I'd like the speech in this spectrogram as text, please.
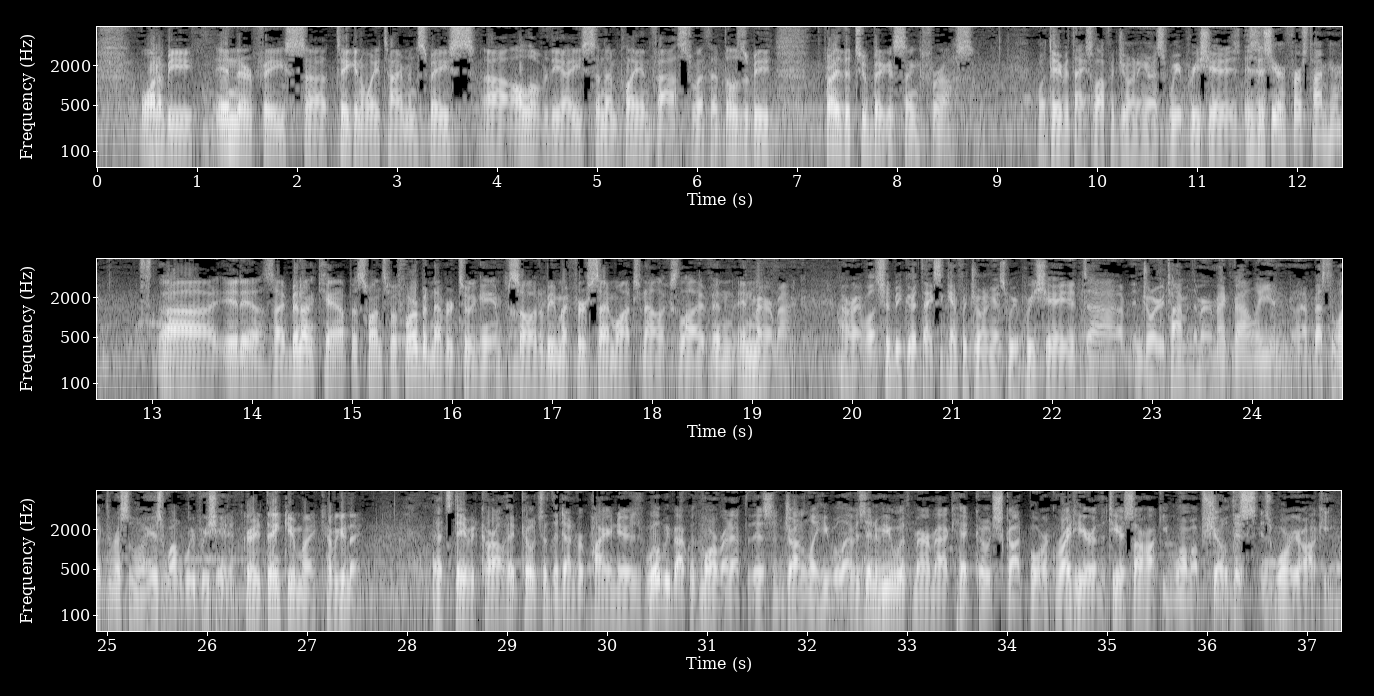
Want to be in their face, uh, taking away time and space uh, all over the ice, and then playing fast with it. Those would be probably the two biggest things for us. Well, David, thanks a lot for joining us. We appreciate it. Is, is this your first time here? Uh, it is. I've been on campus once before, but never to a game. So it'll be my first time watching Alex live in, in Merrimack. All right. Well, it should be good. Thanks again for joining us. We appreciate it. Uh, enjoy your time in the Merrimack Valley, and uh, best of luck the rest of the way as well. We appreciate it. Great. Thank you, Mike. Have a good night. That's David Carle, head coach of the Denver Pioneers. We'll be back with more right after this, and John Leahy will have his interview with Merrimack head coach Scott Borek right here in the TSR Hockey Warm Up Show. This is Warrior Hockey.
